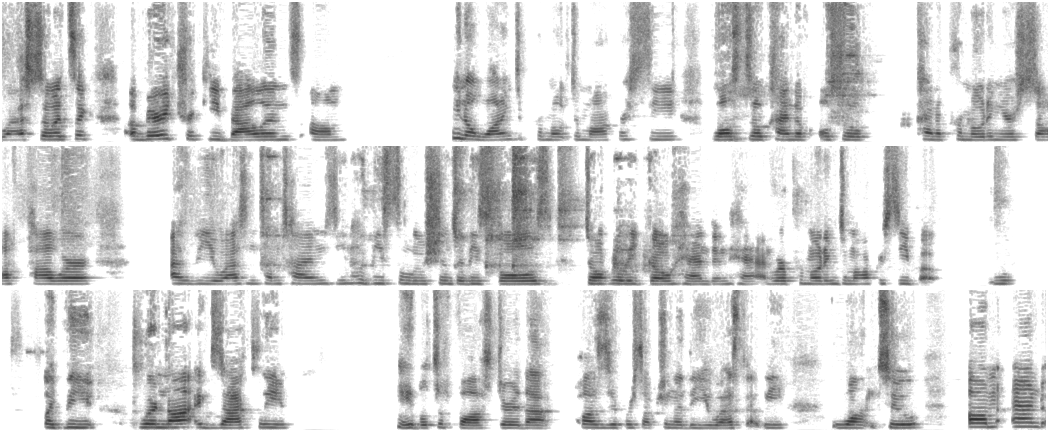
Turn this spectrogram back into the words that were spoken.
US. So it's like a very tricky balance. Um, you know, wanting to promote democracy while still kind of also kind of promoting your soft power as the US and sometimes you know these solutions or these goals don't really go hand in hand. We're promoting democracy but like the we're not exactly able to foster that positive perception of the US that we want to. Um, and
